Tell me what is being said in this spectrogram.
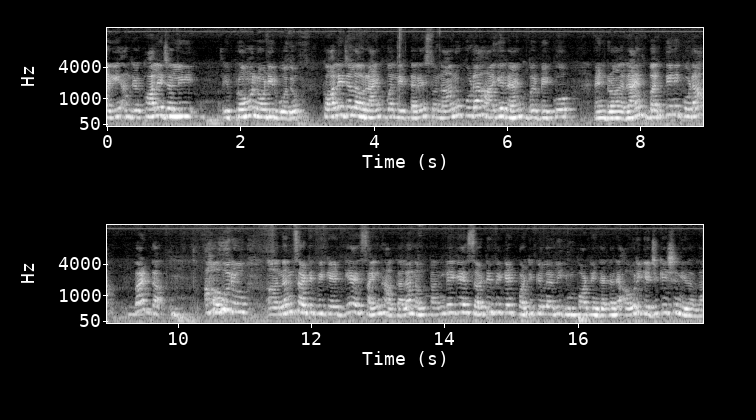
ಆಗಿ, ಅಂದರೆ ಕಾಲೇಜಲ್ಲಿ ಪ್ರೋಮೋ ನೋಡಿರ್ಬೋದು. ಕಾಲೇಜಲ್ಲಿ ಅವ್ರು ರ್ಯಾಂಕ್ ಬಂದಿರ್ತಾರೆ. ಸೊ ನಾನು ಕೂಡ ಹಾಗೆ ರ್ಯಾಂಕ್ ಬರಬೇಕು ಆ್ಯಂಡ್ ರ್ಯಾಂಕ್ ಬರ್ತೀನಿ ಕೂಡ. ಬಟ್ ಅವರು ನನ್ನ ಸರ್ಟಿಫಿಕೇಟ್ಗೆ ಸೈನ್ ಹಾಕಲ್ಲ. ನಮ್ಮ ತಂದೆಗೆ ಸರ್ಟಿಫಿಕೇಟ್ ಪರ್ಟಿಕ್ಯುಲರ್ಲಿ ಇಂಪಾರ್ಟೆಂಟ್ ಯಾಕಂದರೆ ಅವ್ರಿಗೆ ಎಜುಕೇಷನ್ ಇರಲ್ಲ.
